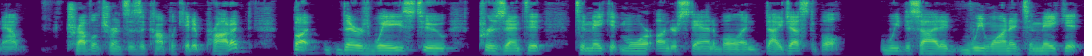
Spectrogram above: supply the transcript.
Now, travel insurance is a complicated product, but there's ways to present it to make it more understandable and digestible. We decided we wanted to make it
